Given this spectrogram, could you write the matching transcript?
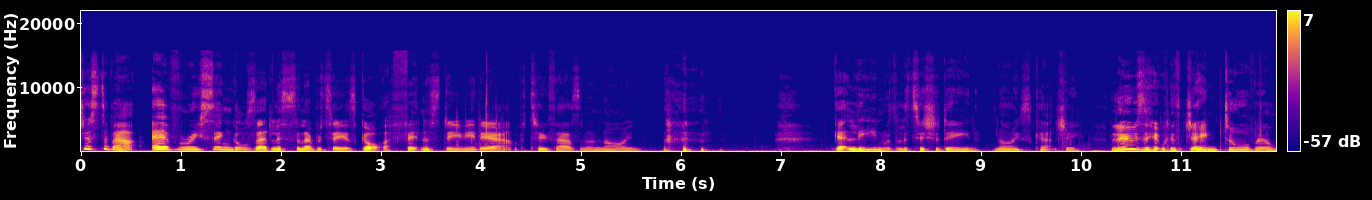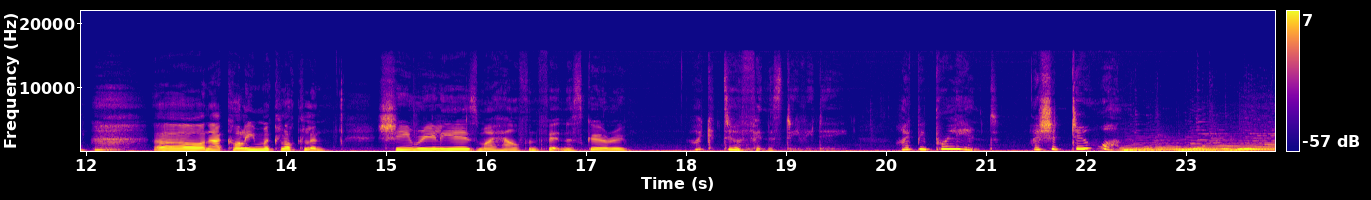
Just about every single Z list celebrity has got a fitness DVD out for 2009. Get Lean with Letitia Dean. Nice, catchy. Lose It with Jayne Torvill. Oh, now Coleen McLoughlin. She really is my health and fitness guru. I could do a fitness DVD. I'd be brilliant. I should do one.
